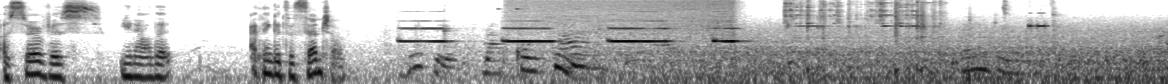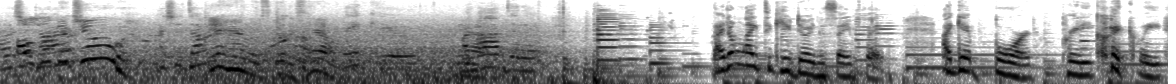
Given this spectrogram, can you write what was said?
A service, you know, that I think it's essential. Thank you. Oh, look at you. I should done Your hair looks good as hell. Oh, thank you. My mom did it. I don't like to keep doing the same thing. I get bored pretty quickly.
